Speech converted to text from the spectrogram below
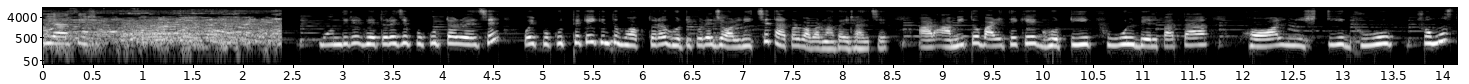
দিয়ে আসি। মন্দিরের ভেতরে যে পুকুরটা রয়েছে, ওই পুকুর থেকেই কিন্তু ভক্তরা ঘটি করে জল নিচ্ছে, তারপর বাবার মাথায় ঢালছে। আর আমি তো বাড়ি থেকে ঘটি, ফুল, বেলপাতা, ফল, মিষ্টি, ধূপ, সমস্ত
